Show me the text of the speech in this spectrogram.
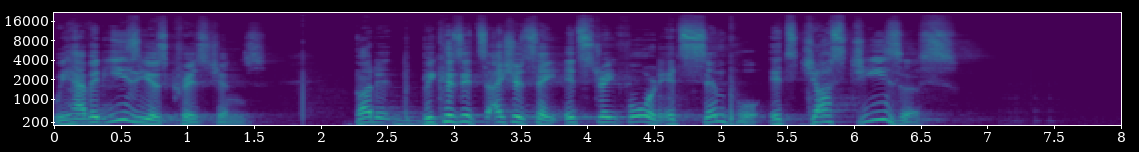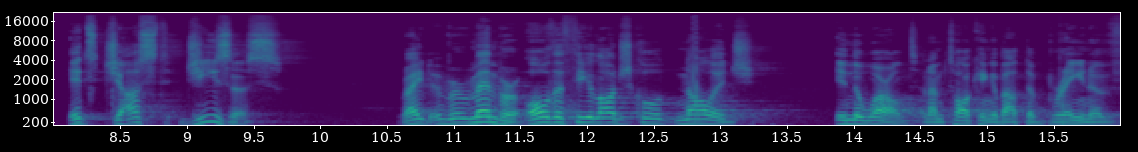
We have it easy as Christians. But it, because it's, I should say, it's straightforward. It's simple. It's just Jesus. It's just Jesus. Right? Remember, all the theological knowledge in the world, and I'm talking about the brain of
